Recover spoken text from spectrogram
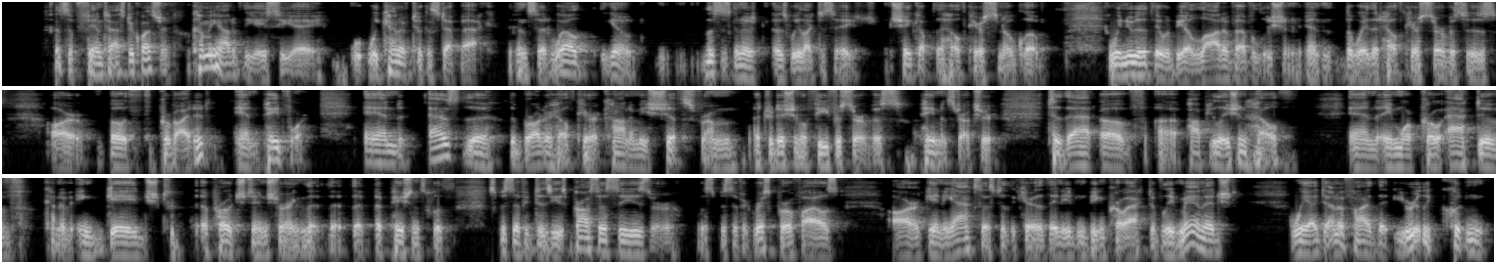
That's a fantastic question. Coming out of the ACA, we kind of took a step back and said, well, you know, this is going to, as we like to say, shake up the healthcare snow globe. We knew that there would be a lot of evolution in the way that healthcare services are both provided and paid for. And as the, the broader healthcare economy shifts from a traditional fee for service payment structure to that of uh, population health and a more proactive kind of engaged approach to ensuring that, that, that, that patients with specific disease processes or with specific risk profiles are gaining access to the care that they need and being proactively managed, we identified that you really couldn't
